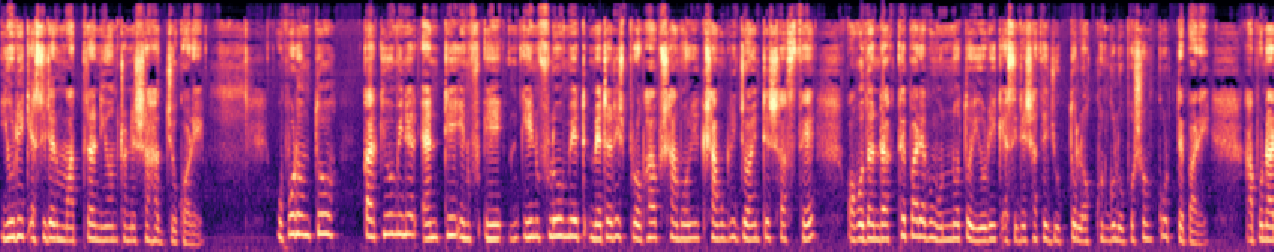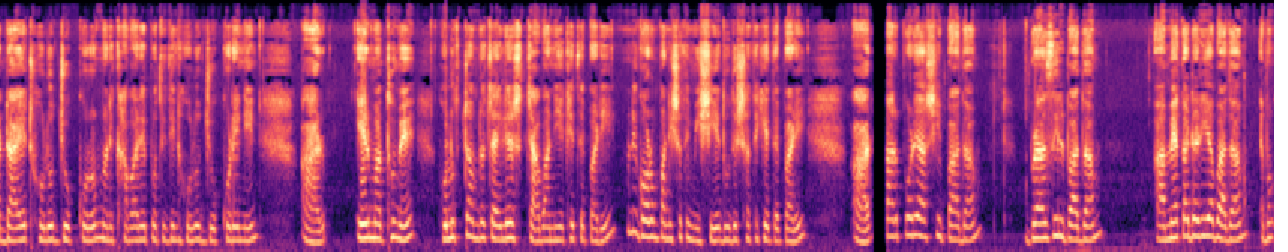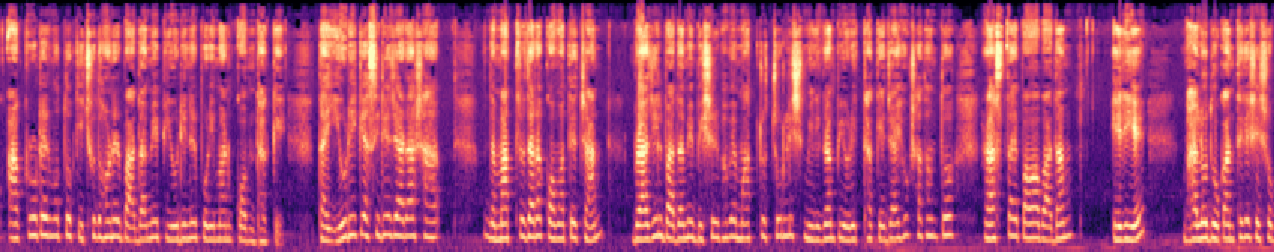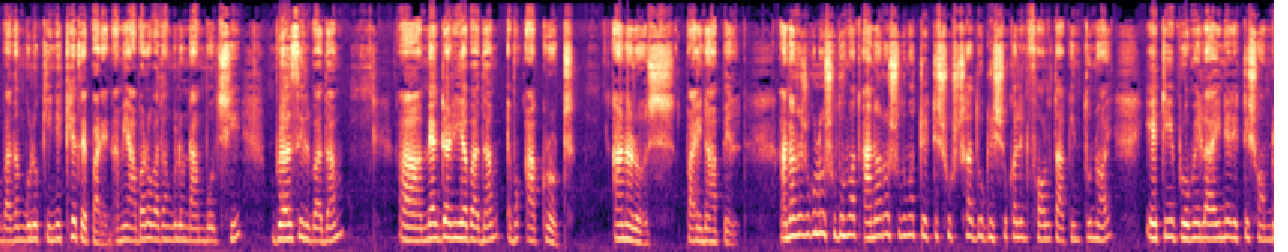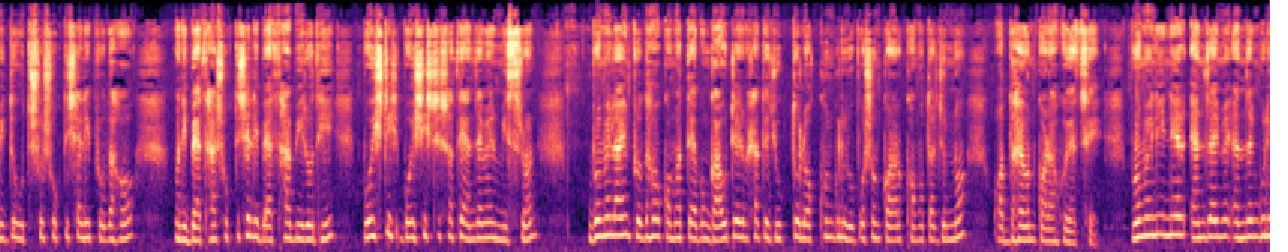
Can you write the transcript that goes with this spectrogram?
ইউরিক অ্যাসিডের মাত্রা নিয়ন্ত্রণে সাহায্য করে। উপরন্তু কার্কিউমিনের অ্যান্টি ইনফ্লোমেটারির প্রভাব সামরিক, সামগ্রিক জয়েন্টের স্বাস্থ্যে অবদান রাখতে পারে এবং উন্নত ইউরিক অ্যাসিডের সাথে যুক্ত লক্ষণগুলো উপশম করতে পারে। আপনার ডায়েট হলুদ যোগ করুন মানে খাবারে প্রতিদিন হলুদ যোগ করে নিন। আর এর মাধ্যমে হলুদটা আমরা চাইলে চা বানিয়ে খেতে পারি মানে গরম পানির সাথে মিশিয়ে দুধের সাথে খেতে পারি। আর তারপরে আসি বাদাম, ব্রাজিল বাদাম ম্যাকাডারিয়া বাদাম এবং আখরোটের মতো কিছু ধরনের বাদামে পিওরিনের পরিমাণ কম থাকে। তাই ইউরিক অ্যাসিডে যারা মাত্রা যারা কমাতে চান, ব্রাজিল বাদামে বিশেষভাবে মাত্র চল্লিশ মিলিগ্রাম পিওরিক থাকে। যাই হোক সাধারণত রাস্তায় পাওয়া বাদাম এড়িয়ে ভালো দোকান থেকে সেসব বাদামগুলো কিনে খেতে পারেন। আমি আবারও বাদামগুলোর নাম বলছি। ব্রাজিল বাদাম ম্যাকডারিয়া বাদাম এবং আখরোট, আনারস, পাইনাপেল। আনারসগুলো শুধুমাত্র আনারস শুধুমাত্র একটি সুস্বাদু গ্রীষ্মকালীন ফল তা কিন্তু নয়। এটি ব্রোমেলাইনের একটি সমৃদ্ধ উৎস, শক্তিশালী প্রদাহ মানে ব্যথা, শক্তিশালী ব্যথা বিরোধী বৈশিষ্ট্যের সাথে অ্যানজামের মিশ্রণ। ব্রোমেলাইন প্রদাহ কমাতে এবং গাউটের সাথে যুক্ত লক্ষণগুলির উপশম করার ক্ষমতার জন্য অধ্যয়ন করা হয়েছে। ব্রোমেলিনের এনজাইম এনজাইমগুলি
